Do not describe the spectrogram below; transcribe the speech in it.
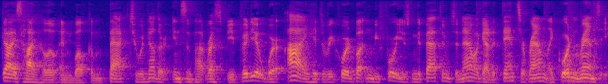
Guys, hi, hello, and welcome back to another Instant Pot recipe video where I hit the record button before using the bathroom, so now I gotta dance around like Gordon Ramsay.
